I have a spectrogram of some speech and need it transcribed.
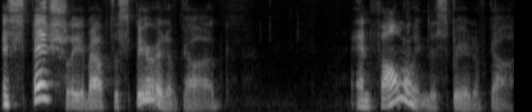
especially about the Spirit of God and following the Spirit of God.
